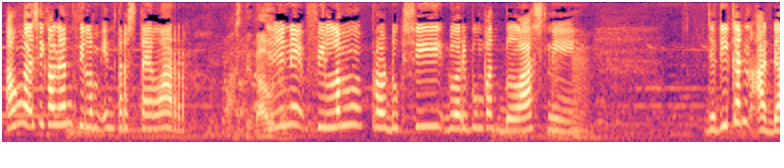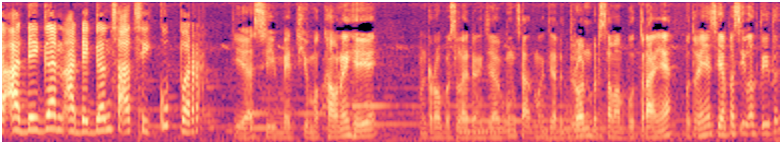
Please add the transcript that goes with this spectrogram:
tahu nggak sih kalian film Interstellar pasti tahu jadi dong. ini film produksi 2014 nih Hmm. jadi kan ada adegan-adegan saat si Cooper ya si Matthew McConaughey menerobos ladang jagung saat mengejar drone bersama putranya putranya siapa sih waktu itu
